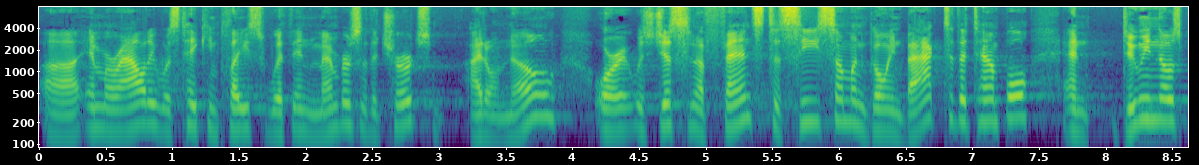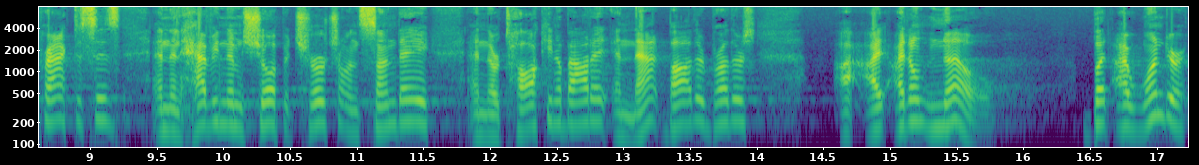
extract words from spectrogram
uh, immorality was taking place within members of the church. I don't know. Or it was just an offense to see someone going back to the temple and doing those practices and then having them show up at church on Sunday and they're talking about it and that bothered brothers. I, I, I don't know. But I wonder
